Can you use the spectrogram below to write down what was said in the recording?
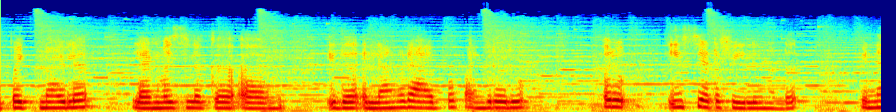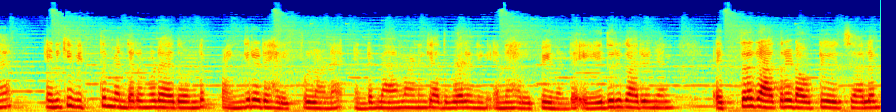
ഇപ്പോൾ ഇഗ്നോയിൽ ലൈൻ വൈസിലൊക്കെ ഇത് എല്ലാം കൂടെ ആയപ്പോൾ ഭയങ്കര ഒരു ഒരു ഈസി ആയിട്ട് ഫീൽ ചെയ്യുന്നുണ്ട്. പിന്നെ എനിക്ക് വിത്ത് മെന്ററും കൂടെ ആയതുകൊണ്ട് ഭയങ്കര ഒരു ഹെൽപ്ഫുള്ളാണ് എന്റെ മാം ആണെങ്കിൽ അതുപോലെ എന്നെ ഹെൽപ്പ് ചെയ്യുന്നുണ്ട്. ഏതൊരു കാര്യവും ഞാൻ എത്ര രാത്രി ഡൗട്ട് ചോദിച്ചാലും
